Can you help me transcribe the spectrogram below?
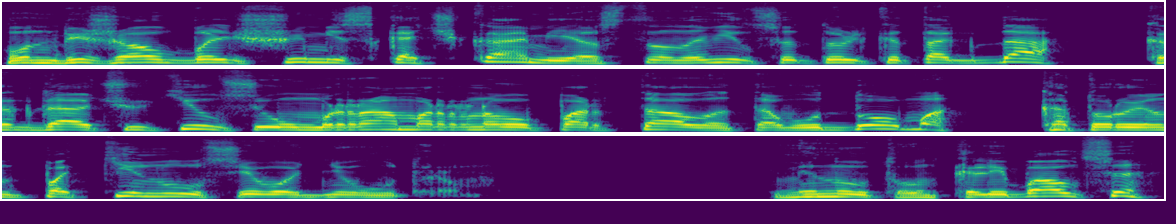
Он бежал большими скачками и остановился только тогда, когда очутился у мраморного портала того дома, который он покинул сегодня утром. Минуту он колебался,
